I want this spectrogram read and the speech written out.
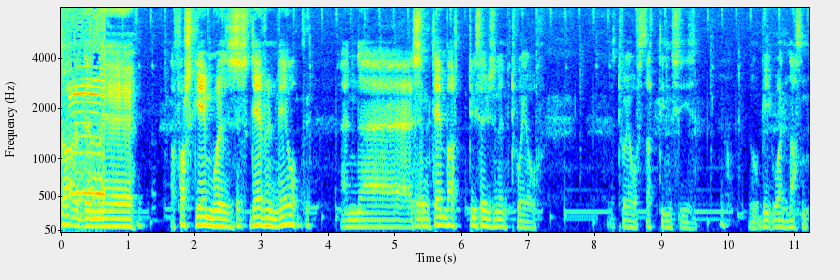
started in uh, our first game was Deveronvale in uh, September 2012. The 12-13 season. We beat one nothing.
